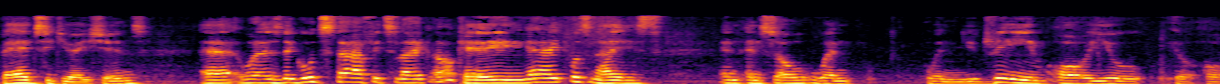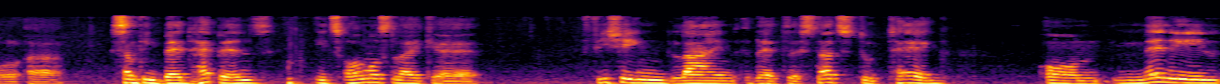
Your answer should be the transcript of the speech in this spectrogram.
bad situations. Uh, whereas the good stuff, it's like okay, yeah, it was nice, and and so when when you dream or you, you or uh, something bad happens, it's almost like a fishing line that uh, starts to tag on many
